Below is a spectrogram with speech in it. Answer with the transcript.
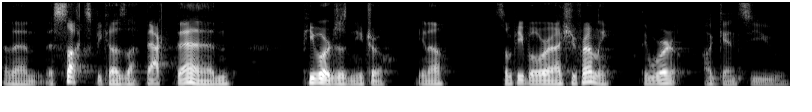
And then it sucks because uh, back then people are just neutral, you know. Some people were actually friendly. they weren't against you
